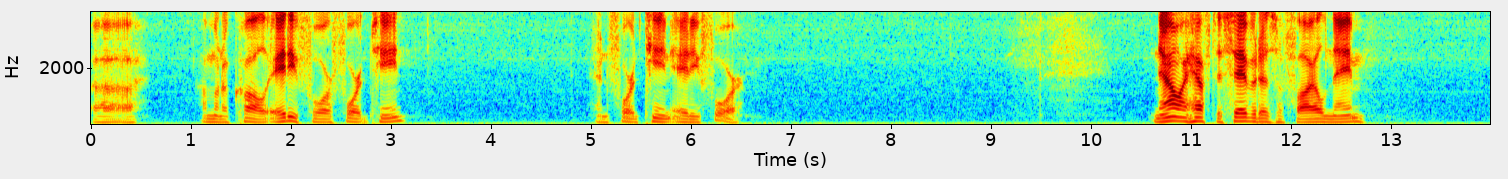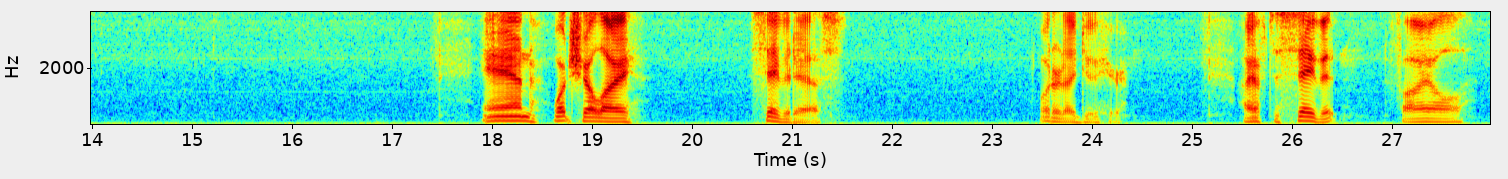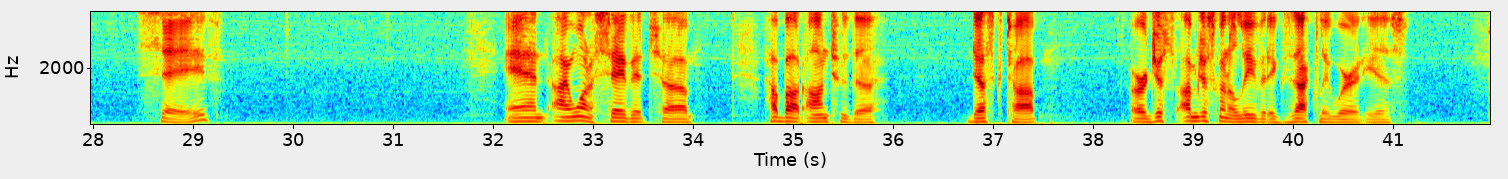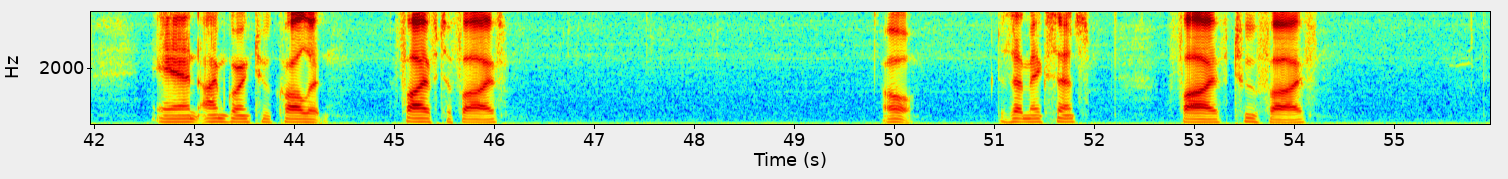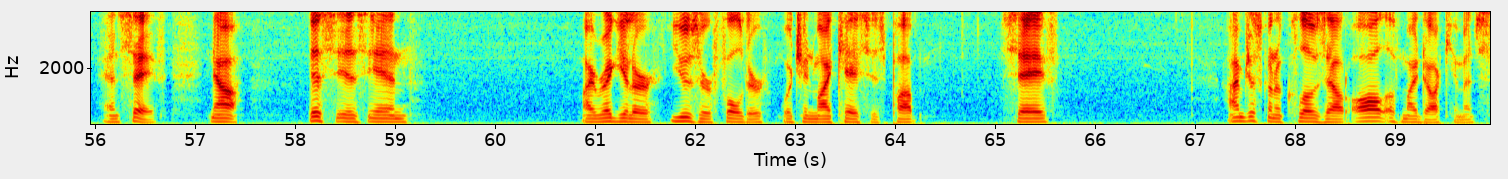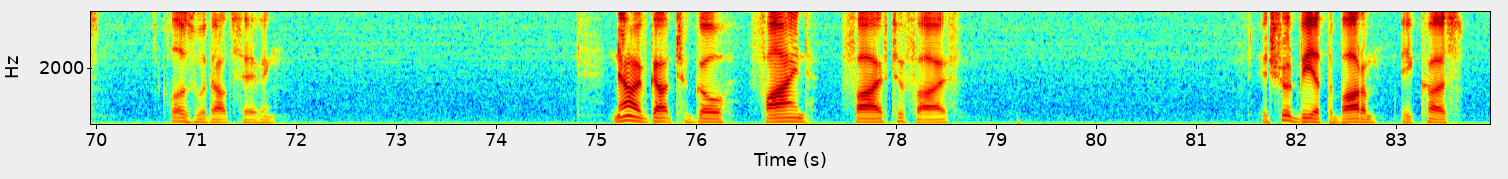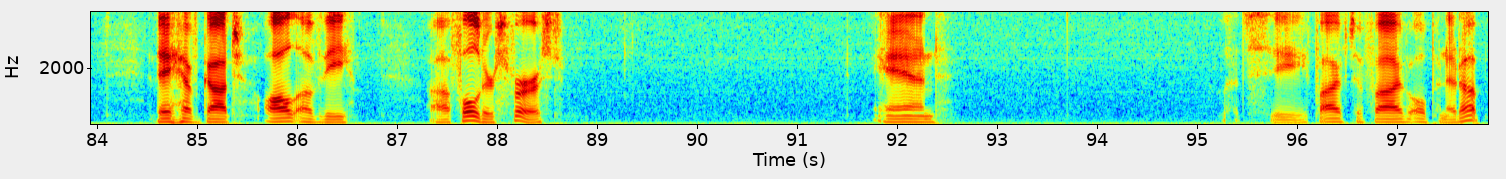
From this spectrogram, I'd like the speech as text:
Uh, I'm going to call 8414 and 1484. Now I have to save it as a file name. And what shall I save it as? What did I do here? I have to save it. File, save. And I want to save it uh, how about onto the desktop? Or just I'm just going to leave it exactly where it is. And I'm going to call it 5 to 5 oh does that make sense? 5 to 5 and save. Now this is in my regular user folder which in my case is pop save I'm just going to close out all of my documents. Close without saving. Now I've got to go find 5 to 5. It should be at the bottom because they have got all of the uh, folders first and let's see 5 to 5 open it up.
